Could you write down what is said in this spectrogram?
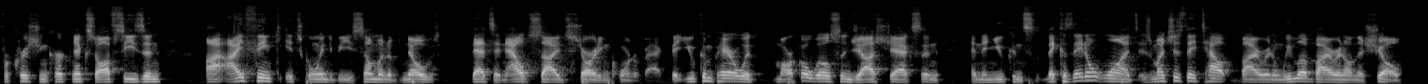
for Christian Kirk next offseason. I, I think it's going to be someone of note that's an outside starting cornerback that you compare with Marco Wilson, Josh Jackson, and then you can because they don't want as much as they tout Byron, and we love Byron on the show.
